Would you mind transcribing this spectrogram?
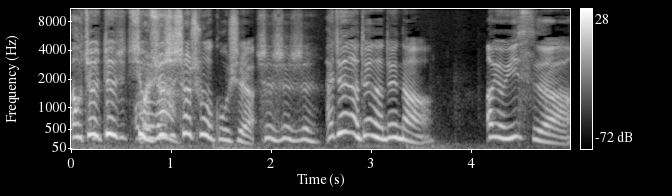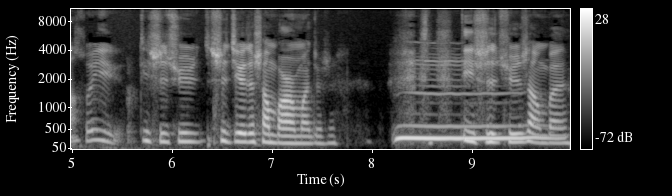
哦，对对对，第九 Oh 区是社畜的故事。是是是，哎，对呢对呢对呢，哦，有意思。所以第十区是接着上班吗？就是嗯，第十区上班。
